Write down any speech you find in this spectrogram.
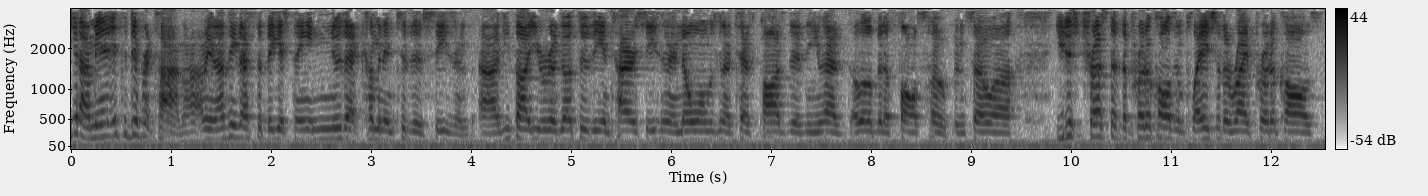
Yeah, I mean it's a different time. I mean I think that's the biggest thing, and you knew that coming into this season. Uh, if you thought you were going to go through the entire season and no one was going to test positive, then you had a little bit of false hope. And so uh, you just trust that the protocols in place are the right protocols.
